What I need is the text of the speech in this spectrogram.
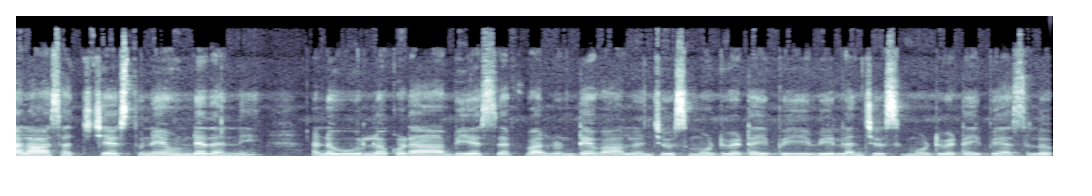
అలా సెర్చ్ చేస్తూనే ఉండేదాన్ని. అండ్ ఊర్లో కూడా బీఎస్ఎఫ్ వాళ్ళు ఉంటే వాళ్ళని చూసి మోటివేట్ అయిపోయి వీళ్ళని చూసి మోటివేట్ అయిపోయి అసలు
